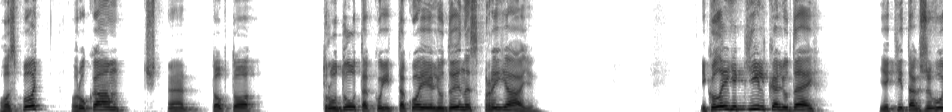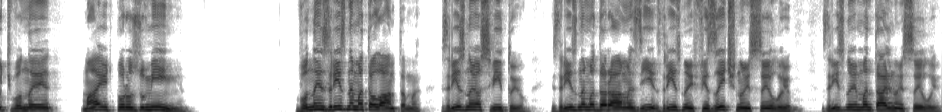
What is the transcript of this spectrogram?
Господь рукам, е, тобто труду такої, такої людини сприяє. І коли є кілька людей, які так живуть, вони мають порозуміння. Вони з різними талантами, з різною освітою, з різними дарами, з різною фізичною силою, з різною ментальною силою.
